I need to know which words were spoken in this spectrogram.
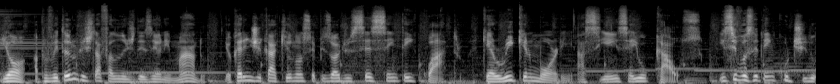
E ó, aproveitando que a gente tá falando de desenho animado, eu quero indicar aqui o nosso episódio 64, que é Rick and Morty, a ciência e o caos. E se você tem curtido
